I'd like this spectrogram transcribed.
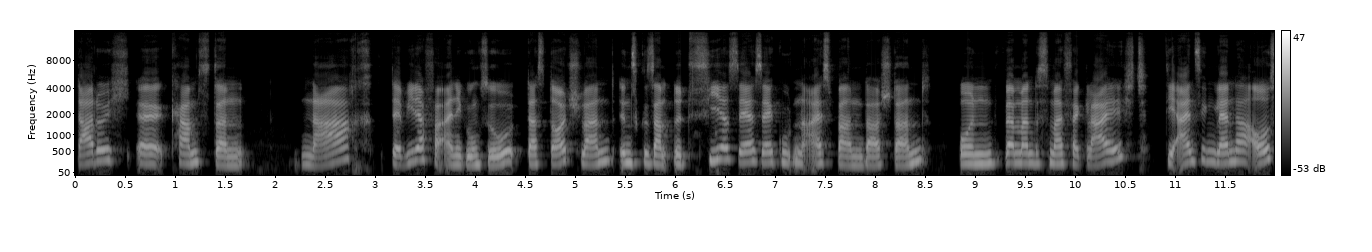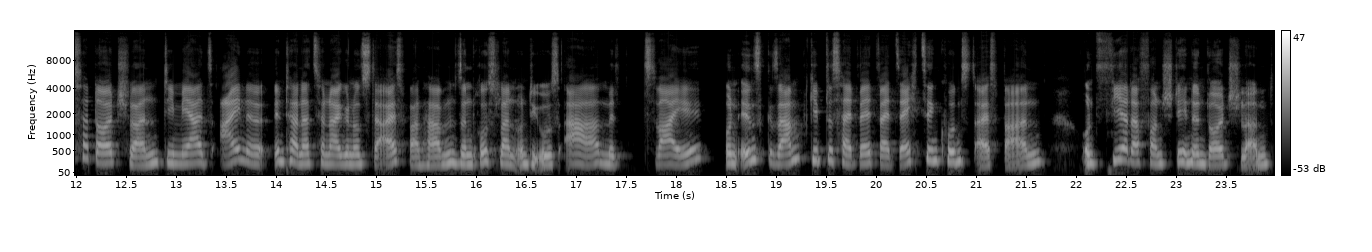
dadurch äh, kam es dann nach der Wiedervereinigung so, dass Deutschland insgesamt mit vier sehr, sehr guten Eisbahnen dastand. Und wenn man das mal vergleicht, die einzigen Länder außer Deutschland, die mehr als eine international genutzte Eisbahn haben, sind Russland und die USA mit zwei. Und insgesamt gibt es halt weltweit 16 Kunsteisbahnen und vier davon stehen in Deutschland.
